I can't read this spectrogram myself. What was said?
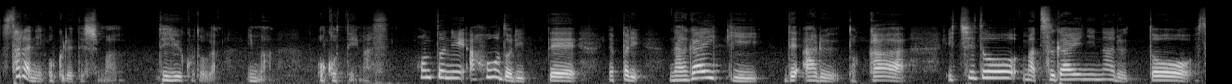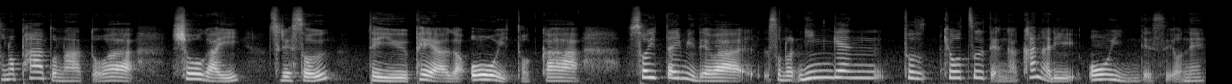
さらに遅れてしまうっていうことが今起こっています。本当にアホウドリってやっぱり長生きであるとか一度、まあ、つがいになるとそのパートナーとは生涯連れ添うっていうペアが多いとかそういった意味ではその人間と共通点がかなり多いんですよね。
